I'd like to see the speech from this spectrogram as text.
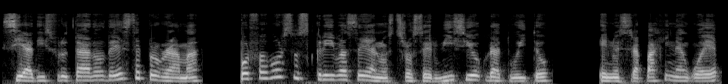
Si ha disfrutado de este programa, por favor suscríbase a nuestro servicio gratuito en nuestra página web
